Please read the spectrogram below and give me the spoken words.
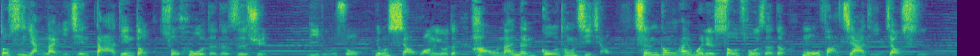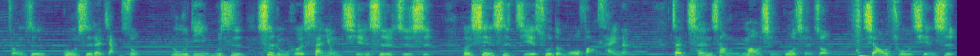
都是仰赖以前打电动所获得的资讯，例如说用小黄油的好男人沟通技巧，成功安慰了受挫者的魔法家庭教师。总之，故事在讲述鲁迪乌斯是如何善用前世的知识和现世杰出的魔法才能，在成长与冒险过程中消除前世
